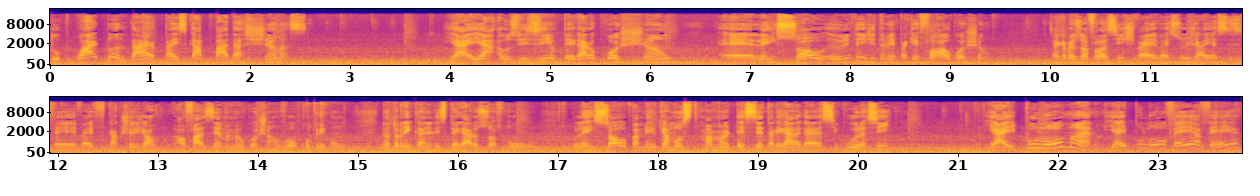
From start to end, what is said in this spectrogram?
do quarto andar para escapar das chamas. E aí a, os vizinhos pegaram o colchão, é, lençol, eu não entendi também, para que forrar o colchão? Será que a pessoa falou assim, vai, vai sujar esses velhos, vai ficar com cheiro de alfazema meu colchão, vou cobrir com. Não tô brincando, eles pegaram o, o, o lençol pra meio que amortecer, tá ligado? A galera segura assim. E aí pulou, mano. E aí pulou o velho e a véia.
